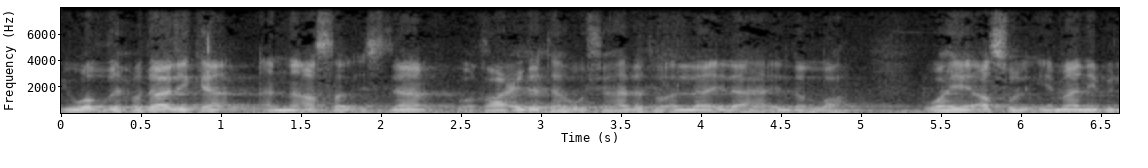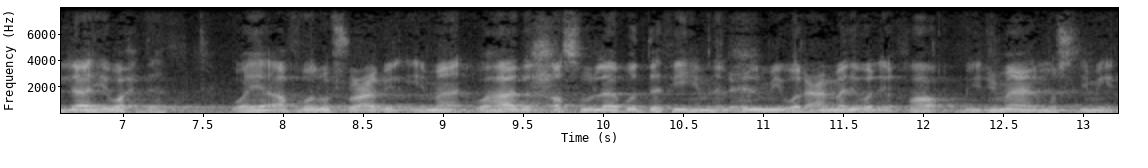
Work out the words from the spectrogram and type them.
يوضح ذلك أن أصل الإسلام وقاعدته شهادة أن لا إله إلا الله وهي أصل الإيمان بالله وحده وهي أفضل شعب الإيمان وهذا الأصل لا بد فيه من العلم والعمل والإقرار بإجماع المسلمين.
